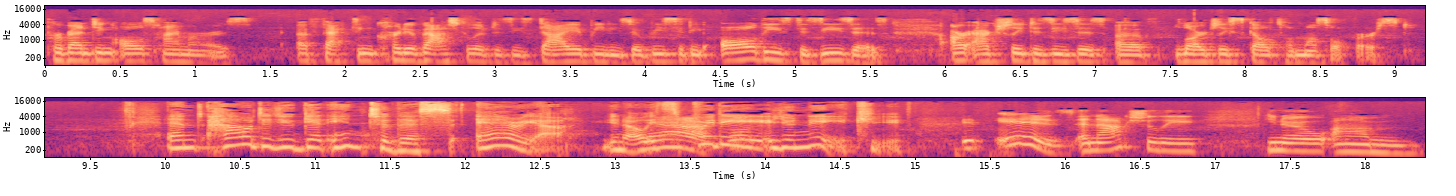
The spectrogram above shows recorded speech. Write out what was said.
preventing Alzheimer's, affecting cardiovascular disease, diabetes, obesity, all these diseases are actually diseases of largely skeletal muscle first. And how did you get into this area? You know, yeah, it's pretty well, unique. It is. And actually, you know, um,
